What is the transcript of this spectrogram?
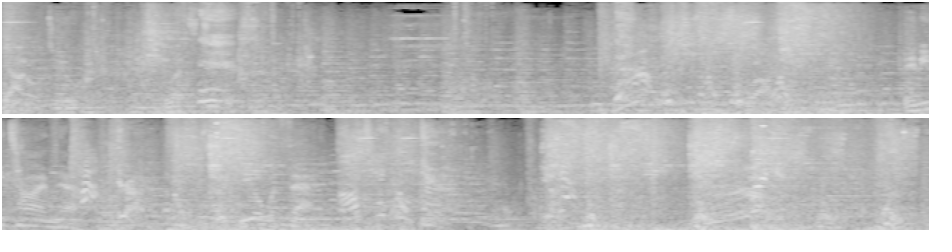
That'll do. Let's do this. Well, any time now. Deal with that. I'll take over. Do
